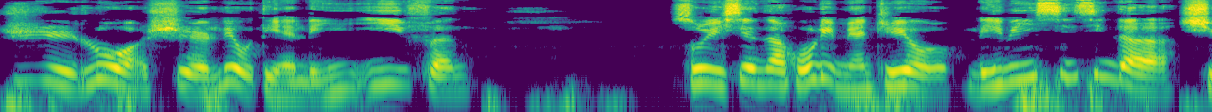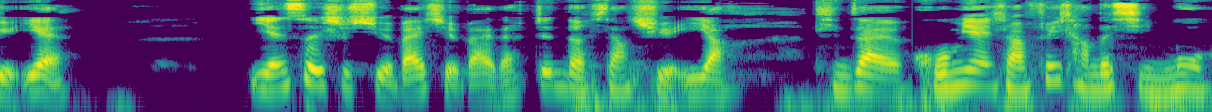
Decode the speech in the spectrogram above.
日落是六点零一分，所以现在湖里面只有零零星星的雪燕。颜色是雪白雪白的，真的像雪一样，停在湖面上，非常的醒目。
